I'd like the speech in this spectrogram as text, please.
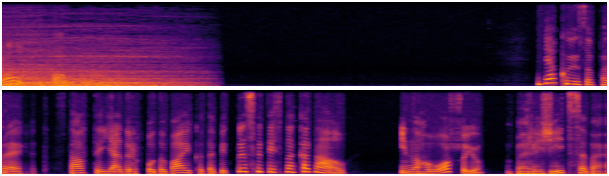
Йоу, Дякую за перегляд. Ставте ядер вподобайку та підписуйтесь на канал. І наголошую, бережіть себе.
